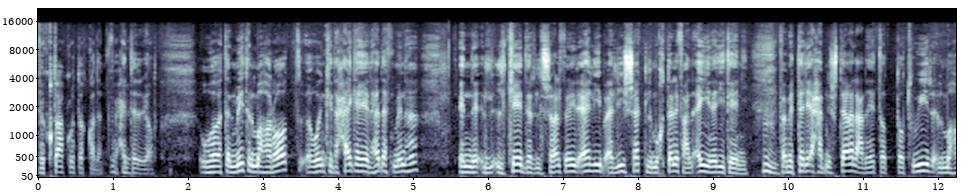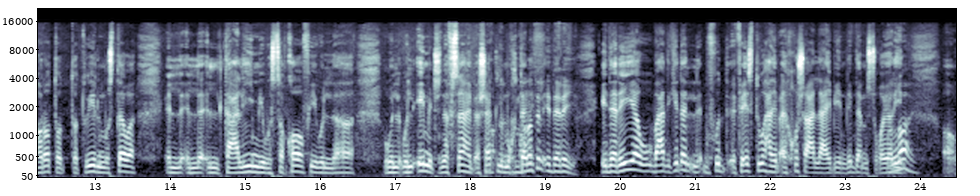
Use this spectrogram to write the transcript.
في قطاع كرة القدم في. حتة الرياضة. وتنمية المهارات ويمكن ده حاجة هي الهدف منها إن ال- الكادر اللي شغال في النادي الأهلي يبقى ليه شكل مختلف عن أي نادي تاني. مم. فبالتالي إحنا بنشتغل على تط- تطوير المهارات تطوير المستوى ال- ال- التعليمي والثقافي وال- وال- وال image نفسها يبقى شكل المهارات مختلف. الإدارية. إدارية وبعد كده المفروض phase 2 هيبقى نخش على اللاعبين نبدأ من الصغيرين. والله. آه.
